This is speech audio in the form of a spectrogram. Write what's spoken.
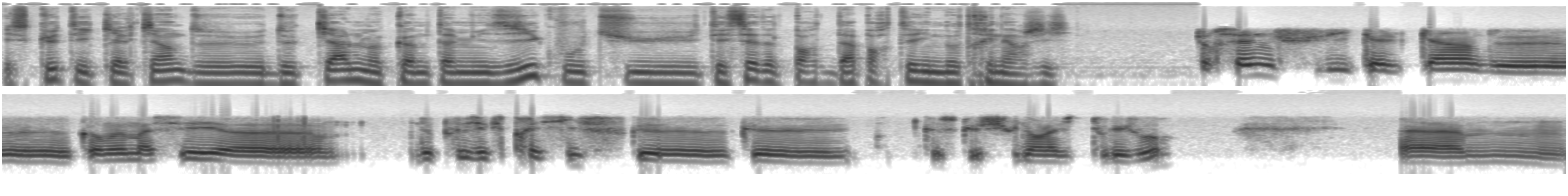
Est-ce que tu es quelqu'un de, de calme comme ta musique ou tu essaies d'apporter une autre énergie? Sur scène, je suis quelqu'un de quand même assez de plus expressif que, que que ce que je suis dans la vie de tous les jours. Euh,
